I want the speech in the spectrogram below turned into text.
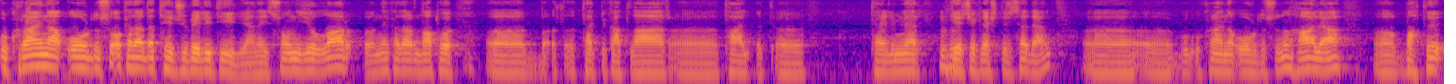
Ukrayna ordusu o kadar da tecrübeli değil. Yani son yıllar e, ne kadar NATO e, tatbikatlar, e, tal- e, talimler gerçekleştirse de e, e, bu Ukrayna ordusunun hala e, Batı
